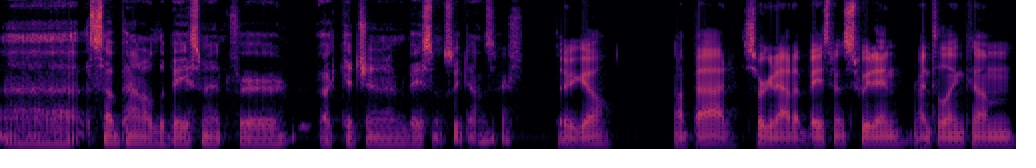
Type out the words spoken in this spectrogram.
uh, sub panel to the basement for a kitchen and basement suite downstairs. There you go. Not bad. So we're gonna add a basement suite in, rental income,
